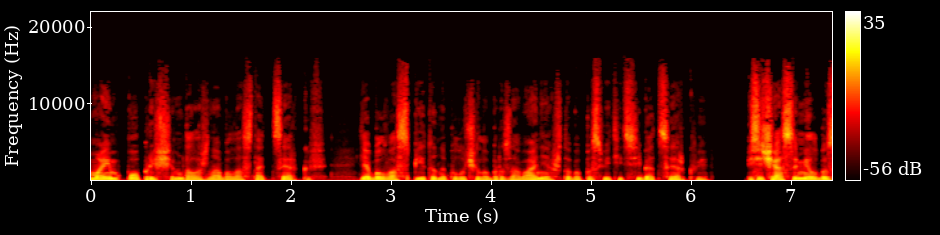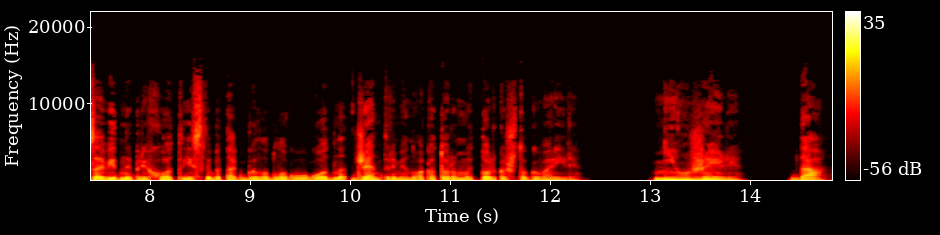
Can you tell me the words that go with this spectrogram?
Моим поприщем должна была стать церковь, я был воспитан и получил образование, чтобы посвятить себя церкви. И сейчас имел бы завидный приход, если бы так было благоугодно джентльмену, о котором мы только что говорили. Неужели? Да.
